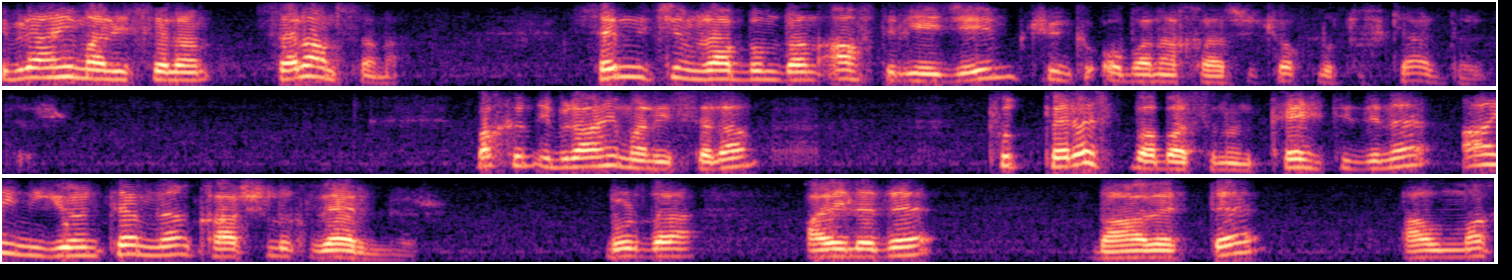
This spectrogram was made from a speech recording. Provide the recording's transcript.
İbrahim Aleyhisselam selam sana. Senin için Rabbimden af dileyeceğim çünkü o bana karşı çok lütufkardır diyor. Bakın İbrahim Aleyhisselam putperest babasının tehdidine aynı yöntemle karşılık vermiyor. Burada ailede davette almak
